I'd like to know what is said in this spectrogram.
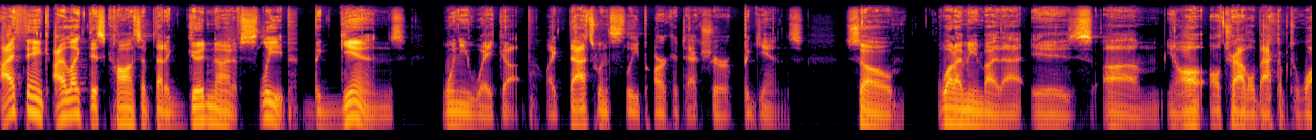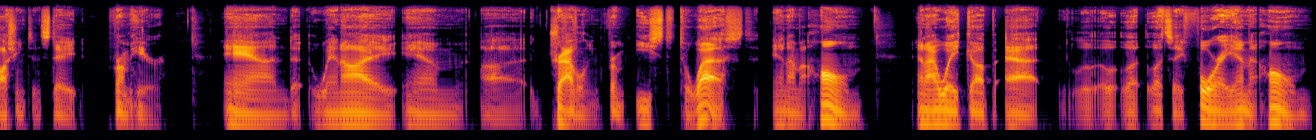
i think i like this concept that a good night of sleep begins when you wake up like that's when sleep architecture begins so what I mean by that is, um, you know, I'll, I'll travel back up to Washington State from here, and when I am uh, traveling from east to west, and I'm at home, and I wake up at let's say 4 a.m. at home,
